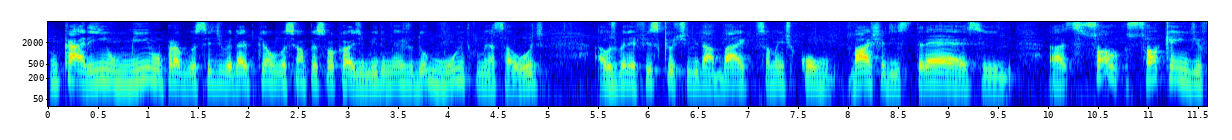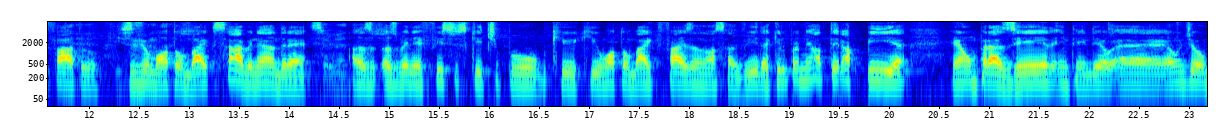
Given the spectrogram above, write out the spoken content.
um carinho, um mimo para você de verdade, porque você é uma pessoa que eu admiro e me ajudou muito com a minha saúde. Ah, os benefícios que eu tive da bike, principalmente com baixa de estresse. Ah, só, só quem de fato Isso vive é o mountain bike sabe, né, André? É os, os, benefícios que, tipo, que, que o mountain bike faz na nossa vida. Aquilo para mim é uma terapia é um prazer, entendeu? É, é onde eu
